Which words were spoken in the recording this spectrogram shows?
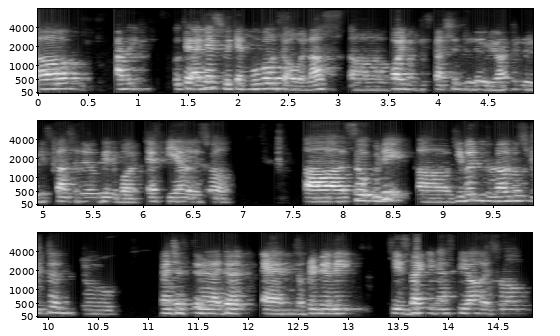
Um, I mean, okay, I guess we can move on to our last uh, point of discussion today. We wanted to discuss a little bit about FPL as well. Uh, so today, uh, given Ronaldo's return to Manchester United and the Premier League, he's back in FPL as well,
